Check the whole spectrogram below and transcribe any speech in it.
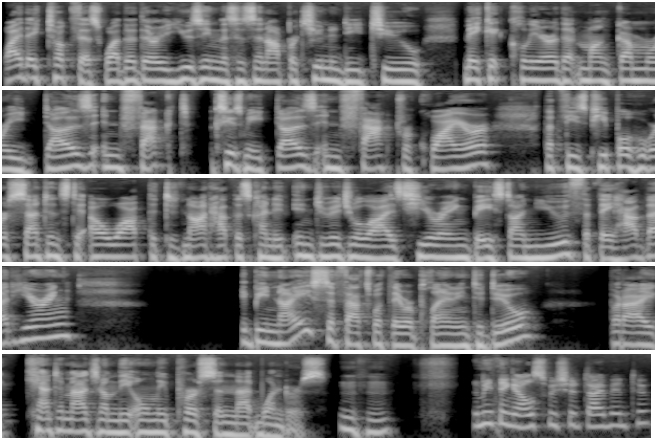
why they took this, whether they're using this as an opportunity to make it clear that Montgomery does in fact, excuse me, does in fact require that these people who were sentenced to LWOP that did not have this kind of individualized hearing based on youth, that they have that hearing. It'd be nice if that's what they were planning to do, but I can't imagine I'm the only person that wonders. Mm-hmm. Anything else we should dive into?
